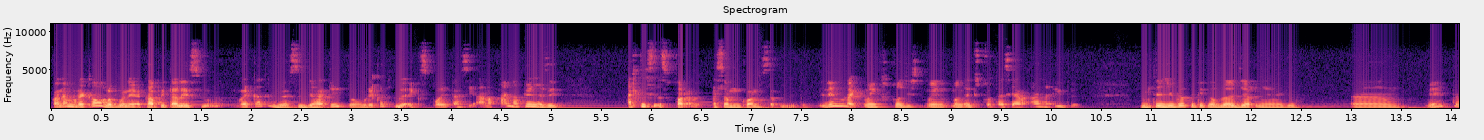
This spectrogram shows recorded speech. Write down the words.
karena mereka walaupun ya kapitalisme, mereka tuh gak sejahat itu, mereka tuh gak eksploitasi anak-anak ya sih? At least as far as I'm concerned gitu. Jadi mereka mengeksploitasi, mengeksploitasi anak-anak gitu. Begitu juga ketika belajarnya gitu. Um, ya itu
